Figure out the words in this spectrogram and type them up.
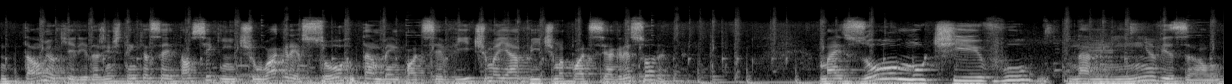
Então, meu querido, a gente tem que aceitar o seguinte: o agressor também pode ser vítima e a vítima pode ser agressora. Mas o motivo, na minha visão,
